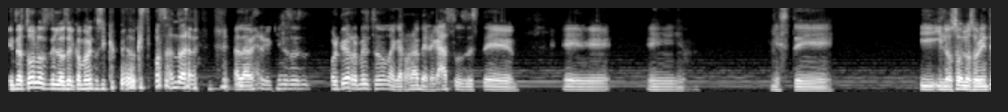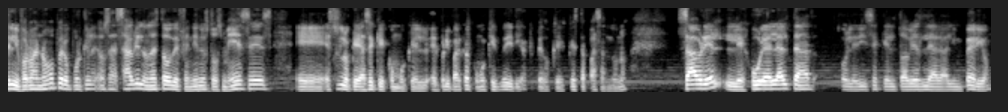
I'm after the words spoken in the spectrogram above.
Mientras todos los, los del campamento así, ¿qué pedo? ¿Qué está pasando a, la verga? ¿Quién es ¿Por qué de repente se van a agarrar a vergazos? Este, eh, eh, Este. Y, los, los Oriente le informan, no, pero ¿por qué? O sea, Sabriel nos ha estado defendiendo estos meses. Eh, esto es lo que hace que como que el, el Primarca como que diga, ¿qué pedo? ¿Qué, está pasando, no? Sabriel le jura lealtad o le dice que él todavía es leal al Imperio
